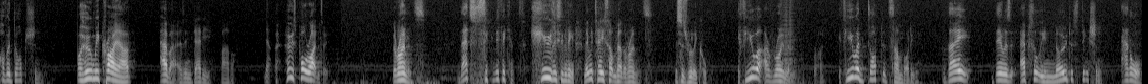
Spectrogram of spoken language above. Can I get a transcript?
of adoption, by whom we cry out, Abba, as in Daddy, Father. Now, who's Paul writing to? The Romans. That's significant, hugely significant. Let me tell you something about the Romans. This is really cool. If you were a Roman, right, if you adopted somebody, they, there was absolutely no distinction at all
